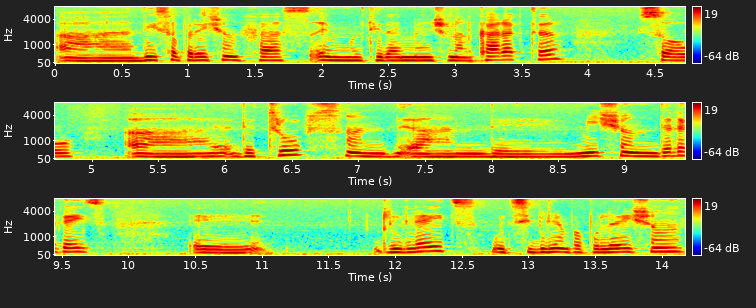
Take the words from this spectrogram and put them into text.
Uh, this operation has a multidimensional character, so uh, the troops and, and, the mission delegates uh, relates with civilian population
